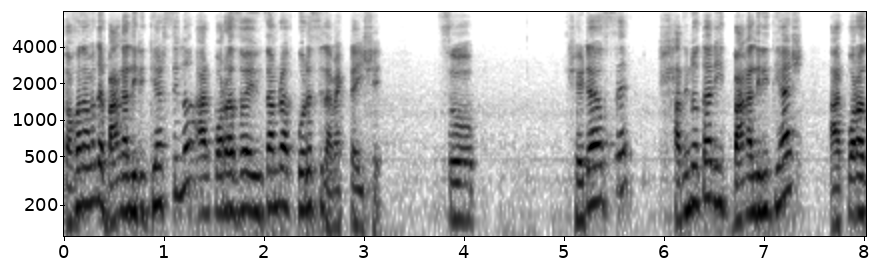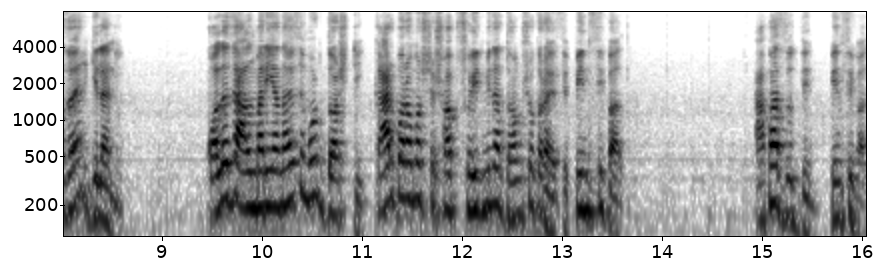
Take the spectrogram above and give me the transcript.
তখন আমাদের বাঙালির ইতিহাস ছিল আর পরাজয় আমরা করেছিলাম একটা ইসে সো সেটা হচ্ছে স্বাধীনতার বাঙালির ইতিহাস আর পরাজয়ের গিলানি। কলেজে আলমারি আনা হয়েছে মোট দশটি। কার পরামর্শে সব শহীদ মিনার ধ্বংস করা হয়েছে? প্রিন্সিপাল। আফাজউদ্দিন, প্রিন্সিপাল।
